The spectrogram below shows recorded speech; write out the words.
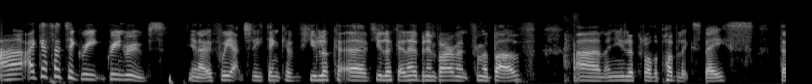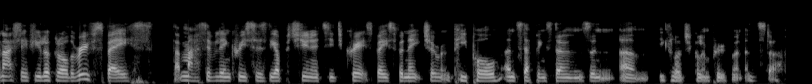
Uh, I guess I'd say green, green roofs. You know, if we actually think of, if you look at uh, if you look at an urban environment from above, um, and you look at all the public space, then actually, if you look at all the roof space, that massively increases the opportunity to create space for nature and people and stepping stones and um, ecological improvement and stuff,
